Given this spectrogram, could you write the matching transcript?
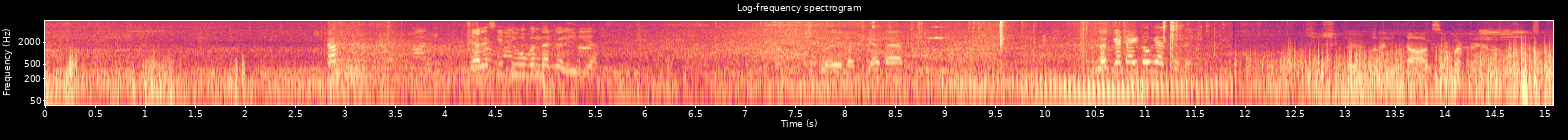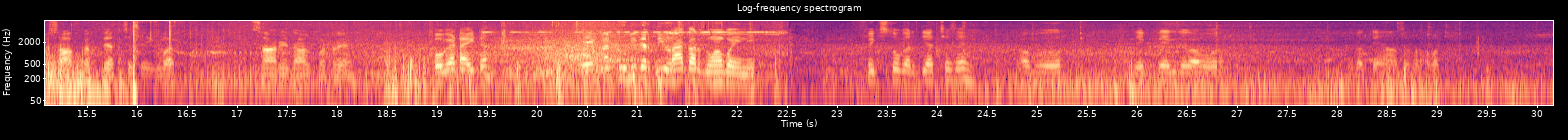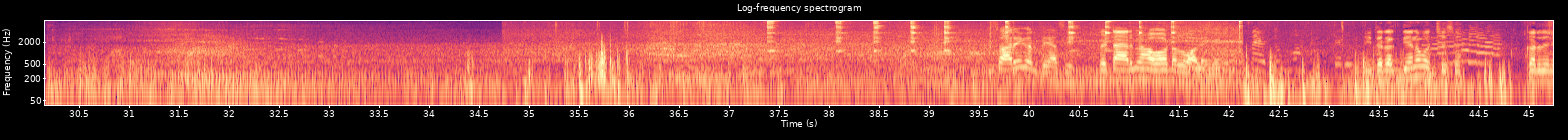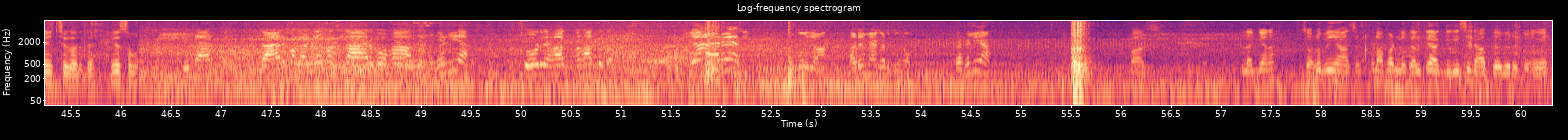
इसकी ट्यूब अंदर चली गया लग गया टायर। लग गया टाइट हो गया, अच्छे से। दाग से पड़ रहे हैं ना इसको साफ़ करते हैं अच्छे से एक बार। सारे दाग पड़ रहे हैं। हो गया टाइट एक बार तू भी करती हो। मैं कर दूँगा कोई नहीं। फिक्स तो कर दिया अच्छे से। अब देखते हैं एक जगह और। निकलते हैं यहाँ से फटाफट। सारे करते हैं ऐसे। फिर टायर में हवा डलवा लेंगे। इधर रख दिया ना वो अच्छे से। कर दे नीचे कर दे। ये सब। टायर पकड़ ले बस टायर को हाँ पकड़ लिया। छोड़ दे हाथ हाथ कर। या अरे तो जा अरे मैं कर दूँगा। रख लिया? बस। लग गया ना? चलो भाई यहाँ से फटाफट निकलते हैं। आगे किसी ढाबे पे रुकेंगे।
